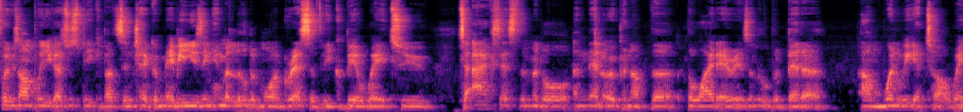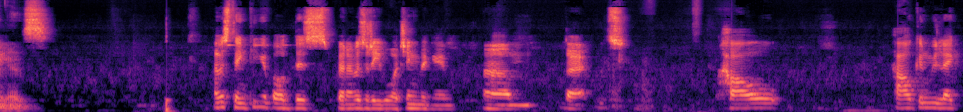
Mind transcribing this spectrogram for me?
for example, you guys were speaking about Zinchenko, maybe using him a little bit more aggressively could be a way to to access the middle and then open up the the wide areas a little bit better um, when we get to our wingers? I was thinking about this when I was rewatching the game. Um, that how how can we like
